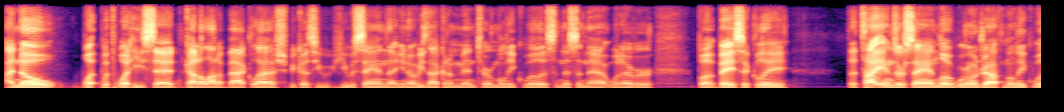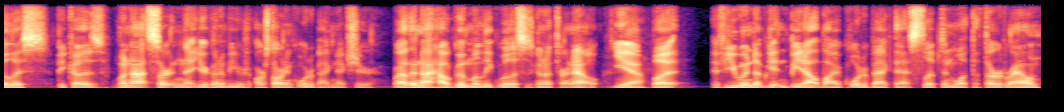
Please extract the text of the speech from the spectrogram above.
I know what with what he said got a lot of backlash because he he was saying that you know he's not going to mentor Malik Willis and this and that whatever. But basically, the Titans are saying, look, we're going to draft Malik Willis because we're not certain that you're going to be your, our starting quarterback next year. Rather not how good Malik Willis is going to turn out. Yeah. But if you end up getting beat out by a quarterback that slipped in what the third round,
